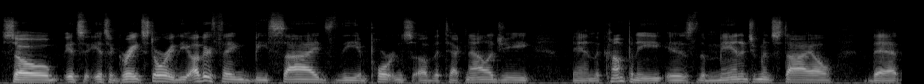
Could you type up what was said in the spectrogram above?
So it's it's a great story. The other thing, besides the importance of the technology and the company, is the management style that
